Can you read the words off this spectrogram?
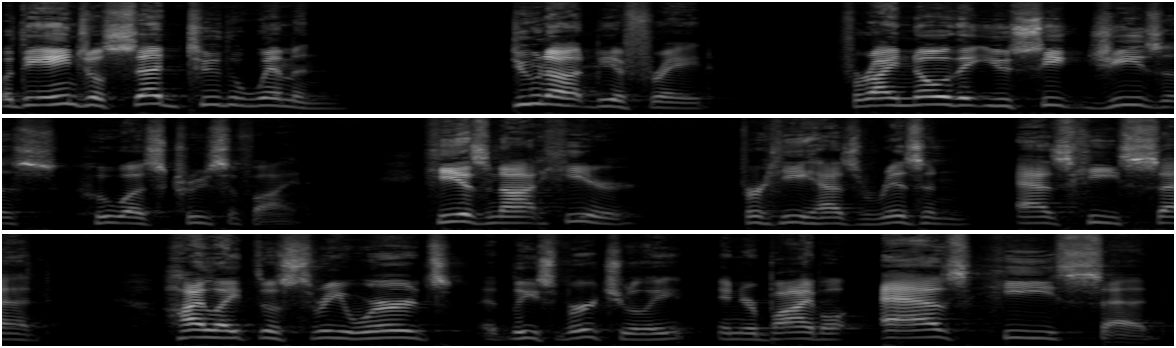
But the angel said to the women, Do not be afraid, for I know that you seek Jesus who was crucified. He is not here, for he has risen, as he said highlight those three words, at least virtually, in your Bible, as he said.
